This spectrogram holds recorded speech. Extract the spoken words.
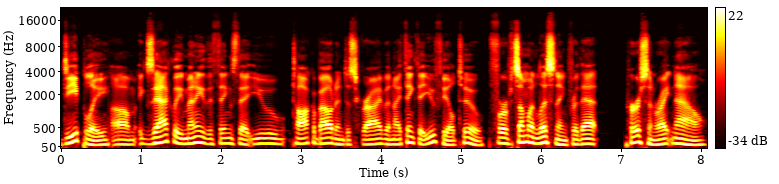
deeply um, exactly many of the things that you talk about and describe, and I think that you feel too. For someone listening, for that person right now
